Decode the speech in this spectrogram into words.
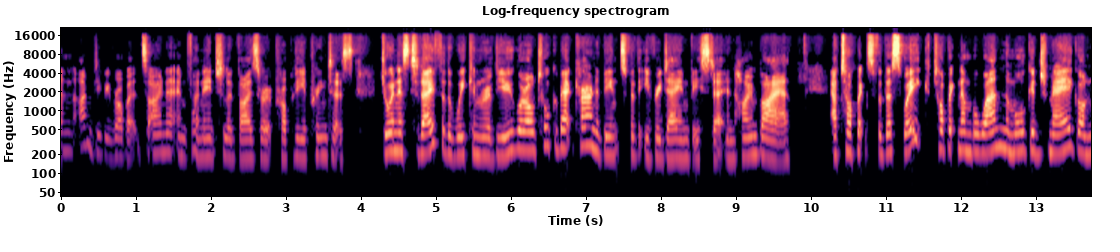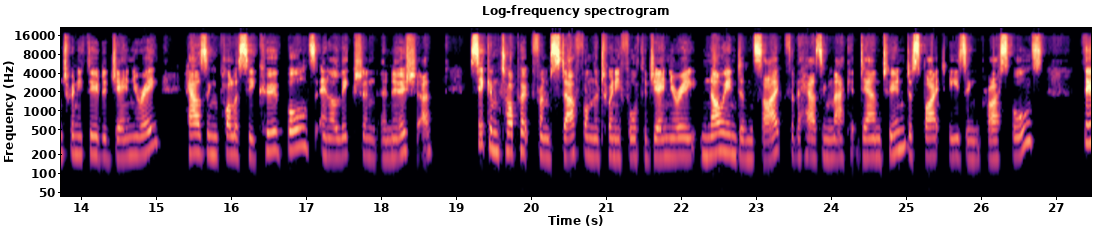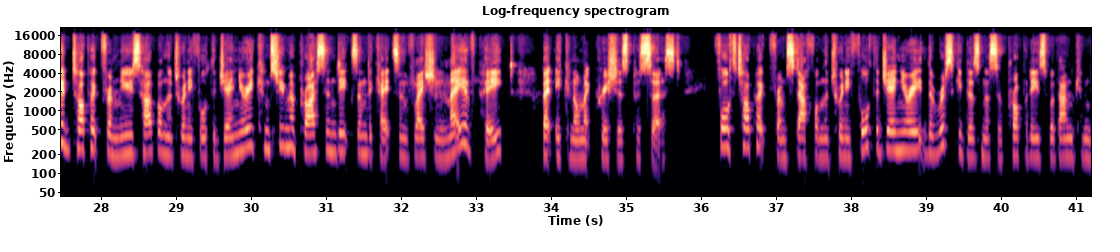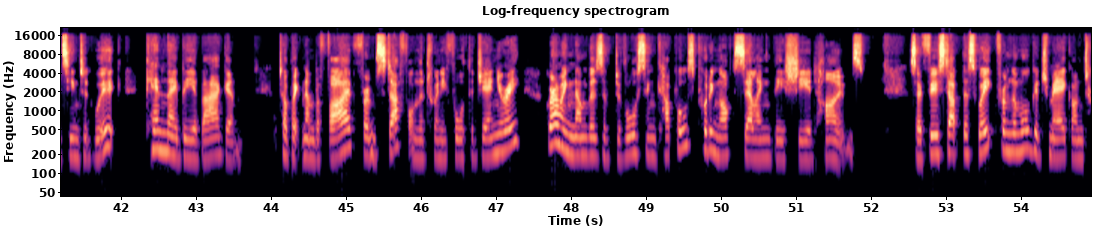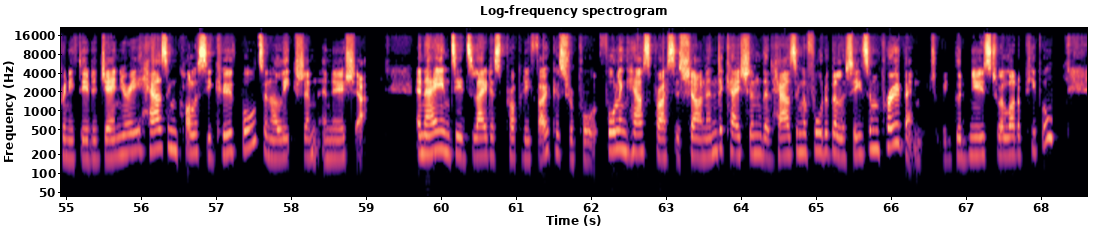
everyone. I'm Debbie Roberts, owner and financial advisor at Property Apprentice. Join us today for the Week in Review, where I'll talk about current events for the everyday investor and home buyer. Our topics for this week topic number one the mortgage mag on 23rd of January, housing policy curveballs and election inertia. Second topic from Stuff on the 24th of January no end in sight for the housing market downturn despite easing price falls. Third topic from Newshub on the 24th of January Consumer Price Index indicates inflation may have peaked, but economic pressures persist. Fourth topic from Stuff on the 24th of January The risky business of properties with unconsented work. Can they be a bargain? Topic number five from Stuff on the 24th of January growing numbers of divorcing couples putting off selling their shared homes. So, first up this week from the Mortgage Mag on 23rd of January housing policy curveballs and election inertia. In ANZ's latest property focus report, falling house prices show an indication that housing affordability is improving, which will be good news to a lot of people.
